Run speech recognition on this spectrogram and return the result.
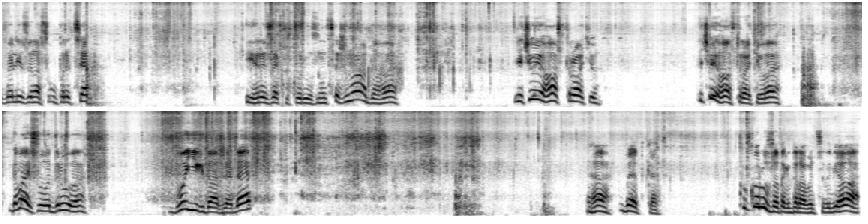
Заліз у нас у прицеп і гризе кукурузу. Ну це ж надо, га? Для чого я газ тратю? Для чого я газ тратю, га? Давай свого друга. Двоїх даже, да? Ага, ветка. Кукуруза так нравиться тобі, а.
